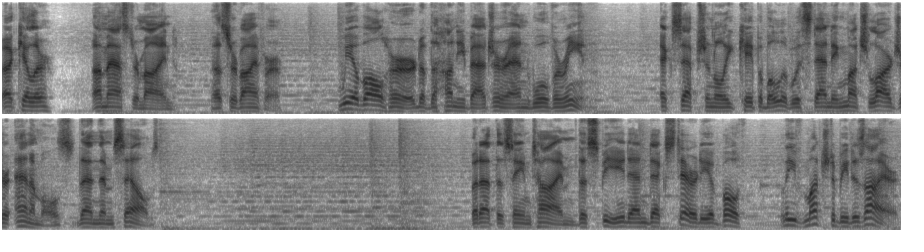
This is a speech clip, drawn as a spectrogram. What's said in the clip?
A killer, a mastermind, a survivor. We have all heard of the honey badger and wolverine, exceptionally capable of withstanding much larger animals than themselves. But at the same time, the speed and dexterity of both leave much to be desired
